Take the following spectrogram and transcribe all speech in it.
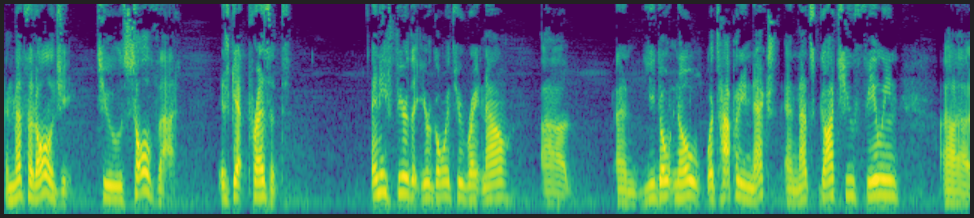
and methodology to solve that is get present. Any fear that you're going through right now, uh, and you don't know what's happening next, and that's got you feeling uh,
